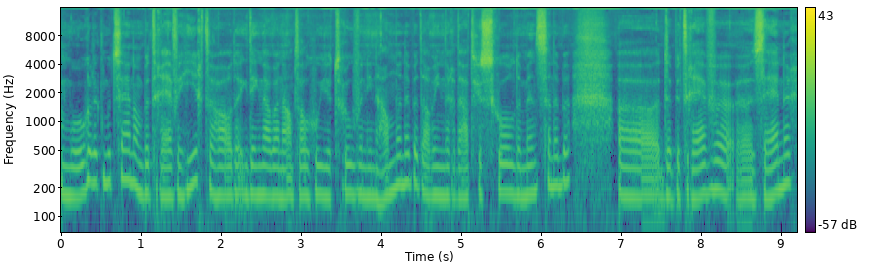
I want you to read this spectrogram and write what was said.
mogelijk moet zijn om bedrijven hier te houden. Ik denk dat we een aantal goede troeven in handen hebben, dat we inderdaad geschoolde mensen hebben. Uh, de bedrijven uh, zijn er.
